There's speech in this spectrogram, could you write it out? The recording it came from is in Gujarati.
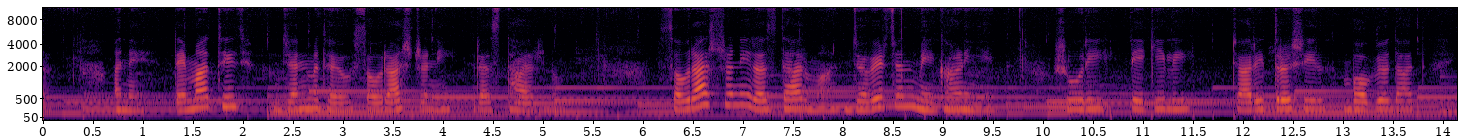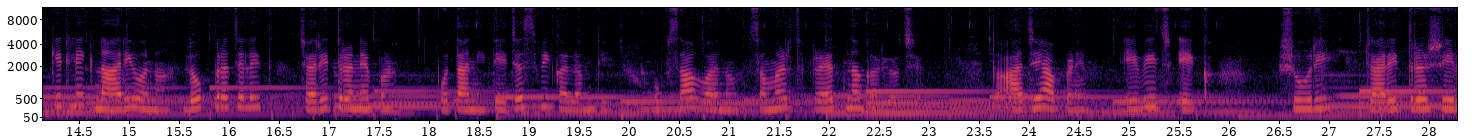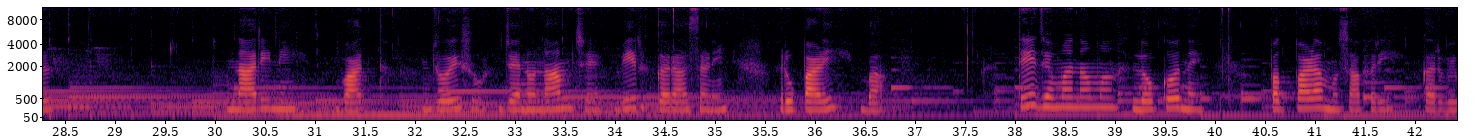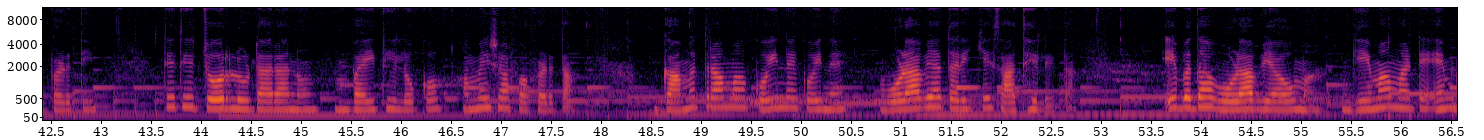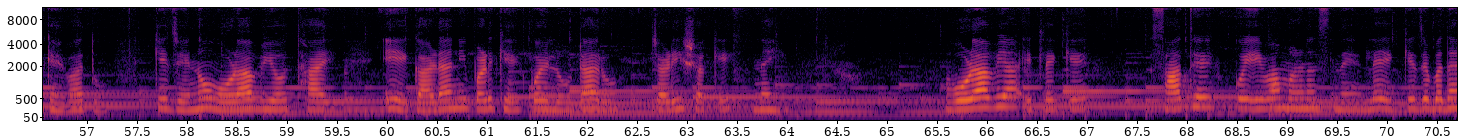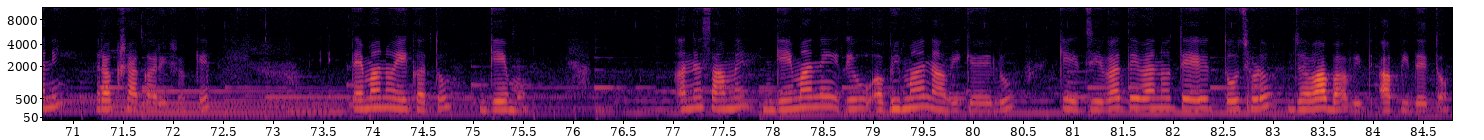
અને તેમાંથી જ જન્મ થયો સૌરાષ્ટ્રની રસધારનો. સૌરાષ્ટ્રની રસધારમાં ઝવેરચંદ મેઘાણીએ શૂરી ટેકીલી, ચારિત્રશીલ, ભવ્યોદાત કેટલીક નારીઓના લોકપ્રચલિત ચરિત્રને પણ પોતાની તેજસ્વી કલમથી ઉપસાવવાનો સમર્થ પ્રયત્ન કર્યો છે. તો આજે આપણે એવી જ એક શૂરી, ચારિત્રશીલ નારીની વાત જોઈશું, જેનું નામ છે વીર ગરાસણી રૂપાળી બા. તે જમાનામાં લોકોને પગપાળા મુસાફરી કરવી પડતી. તેથી ચોર લૂંટારાનો ભયથી લોકો હંમેશા ફફડતા. ગામત્રામાં કોઈને કોઈને વોળાવ્યા તરીકે સાથે લેતા. એ બધા વોળાવ્યાઓમાં ગેમા માટે એમ કહેવાતું કે જેનો વોળાવ્યો થાય એ ગાડાની પડખે કોઈ લોટારો ચડી શકે નહીં. વોળાવ્યા એટલે કે સાથે કોઈ એવા માણસને લે કે જે બધાની રક્ષા કરી શકે. તેમાંનો એક હતો ગેમો. અને સામે ગેમાને એવું અભિમાન આવી ગયેલું કે જેવા તેવાનો તે તોછડો જવાબ આવી આપી દેતો.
